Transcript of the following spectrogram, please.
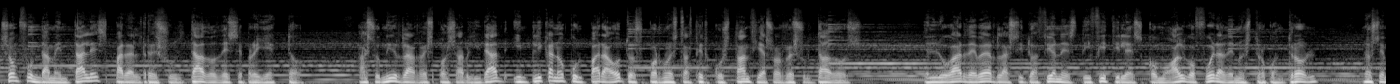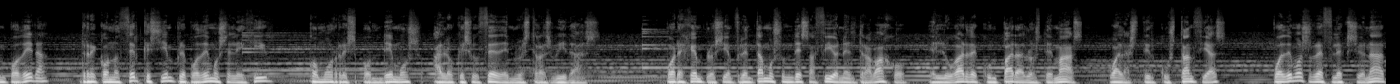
son fundamentales para el resultado de ese proyecto. Asumir la responsabilidad implica no culpar a otros por nuestras circunstancias o resultados. En lugar de ver las situaciones difíciles como algo fuera de nuestro control, nos empodera reconocer que siempre podemos elegir cómo respondemos a lo que sucede en nuestras vidas. Por ejemplo, si enfrentamos un desafío en el trabajo, en lugar de culpar a los demás o a las circunstancias, podemos reflexionar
